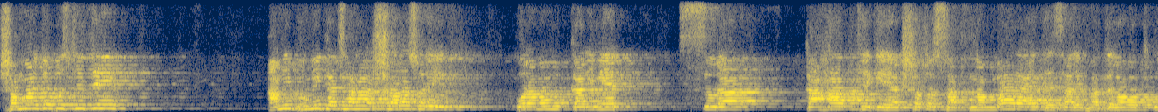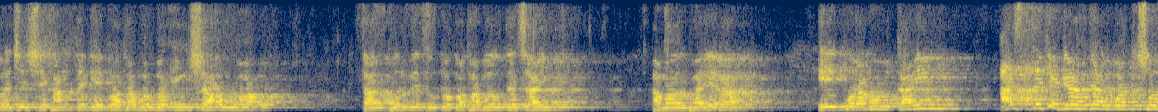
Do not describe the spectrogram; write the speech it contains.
সম্মানিত উপস্থিতি আমি ভূমিকা ছাড়া সরাসরি কোরআনুল কারিমের সূরা কাহাব থেকে একশত সাত নাম্বার আয়াতে সারিফা তেলাওয়াত করেছি, সেখান থেকে কথা বলব, ইনশাআল্লাহ। তার পূর্বে দুটো কথা বলতে চাই। আমার ভাইয়েরা, এই কোরআনুল কারিম আজ থেকে দেড় হাজার বছর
